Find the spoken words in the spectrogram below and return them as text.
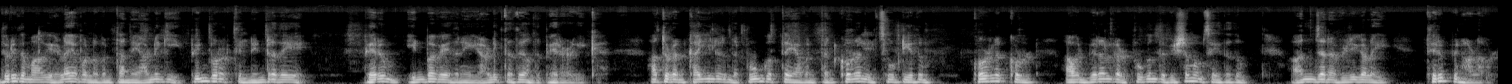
துரிதமாக இளையவல்லவன் தன்னை அணுகி பின்புறத்தில் நின்றதே பெரும் இன்ப வேதனையை அளித்தது அந்த பேரழகிக்கு. அத்துடன் கையில் இருந்த பூங்கொத்தை அவன் தன் குழலில் சூட்டியதும் குழலுக்குள் அவன் விரல்கள் புகுந்து விஷமம் செய்ததும் அஞ்சன விழிகளை திருப்பினாள் அவள்.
